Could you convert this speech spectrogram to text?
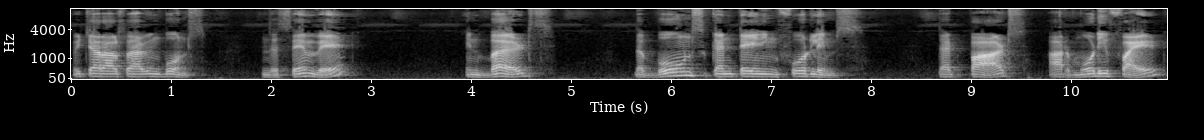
which are also having bones. In the same way, in birds, the bones containing forelimbs, that parts are modified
